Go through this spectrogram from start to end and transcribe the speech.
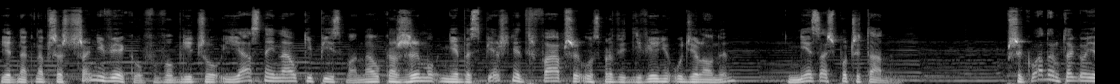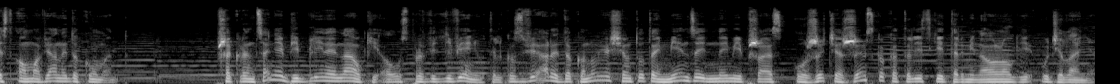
Jednak na przestrzeni wieków, w obliczu jasnej nauki Pisma, nauka Rzymu niebezpiecznie trwa przy usprawiedliwieniu udzielonym, nie zaś poczytanym. Przykładem tego jest omawiany dokument. Przekręcenie biblijnej nauki o usprawiedliwieniu tylko z wiary dokonuje się tutaj m.in. przez użycie rzymskokatolickiej terminologii udzielenia.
